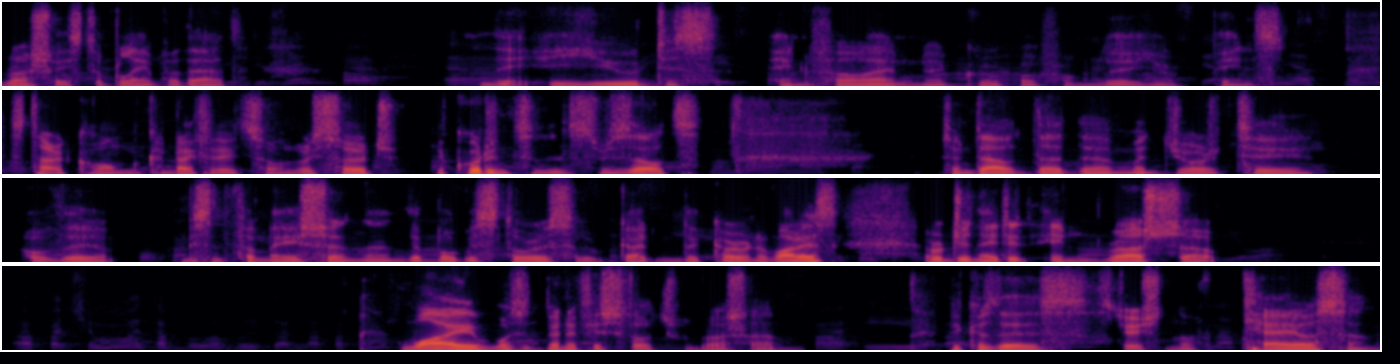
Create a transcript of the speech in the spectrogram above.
Russia is to blame for that the EU Disinfo and a group from the European StratCom conducted its own research. According to these results, turned out that the majority of the misinformation and the bogus stories regarding the coronavirus originated in Russia. Why was it beneficial to Russia? Because the situation of chaos and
